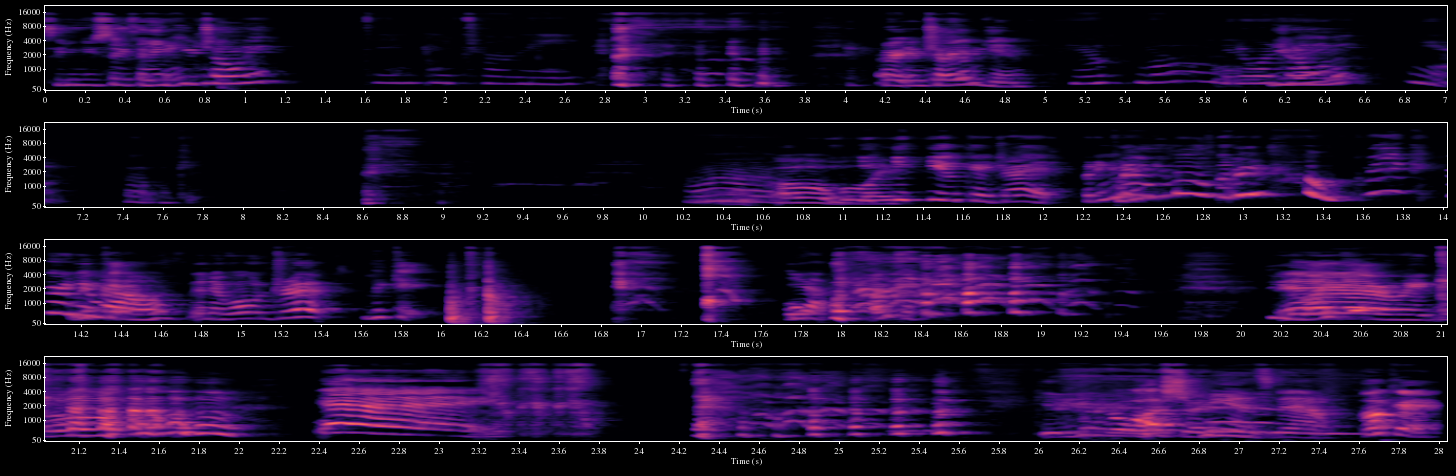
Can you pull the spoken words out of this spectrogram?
So can you say thank you, Tony? Thank you, Tony. All right, and try it again. No, no. You know what? You try don't it? want Yeah. Oh, okay. it? Oh boy. okay, try it. Put it in your mouth. Put it in your mouth. Quick. Put it in your mouth, and it won't drip. Lick it. Yeah. Oh. Okay. Do you like there we go. Yay! it? okay, you're gonna go wash your hands now. Okay.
